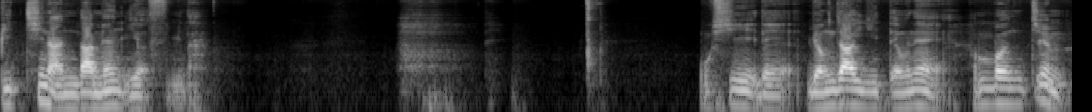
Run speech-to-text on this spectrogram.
빛이 난다면 이었습니다. 혹시 네 명작이기 때문에 한 번쯤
